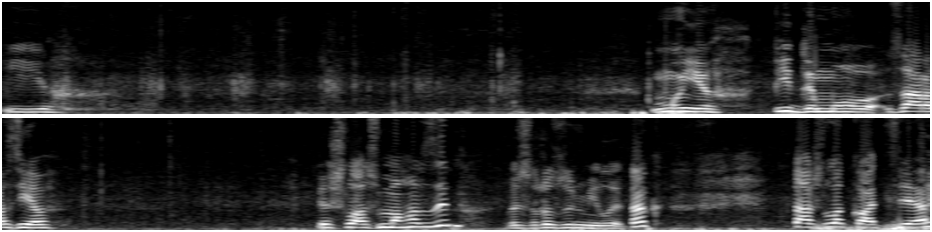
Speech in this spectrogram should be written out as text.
І ми підемо. Зараз я пішла ж в магазин, ви ж розуміли, так? Та ж локація.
